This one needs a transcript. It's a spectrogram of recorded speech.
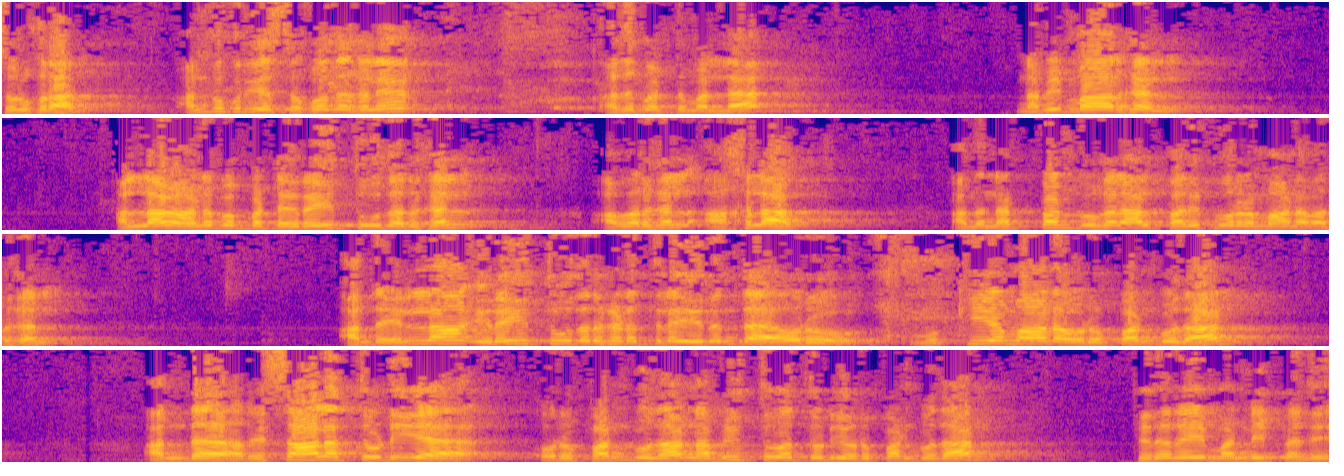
சொல்கிறான். அன்புக்குரிய சகோதரர்களே அது மட்டுமல்ல நபிமார்கள் அல்லாஹ் அனுப்பப்பட்ட இறை தூதர்கள் அவர்கள் அஹ்லாக் அந்த நட்பண்புகளால் பரிபூர்ணமானவர்கள். அந்த எல்லா இறை தூதர்களிடத்தில் இருந்த ஒரு முக்கியமான ஒரு பண்புதான் அந்த ரிசாலத்துடைய ஒரு பண்புதான் நபித்துவத்துடைய ஒரு பண்புதான் பிறரை மன்னிப்பது.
